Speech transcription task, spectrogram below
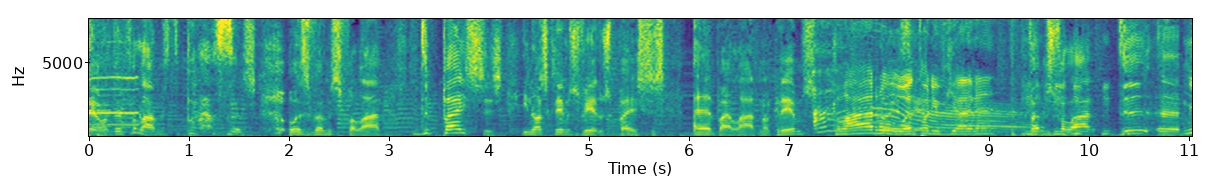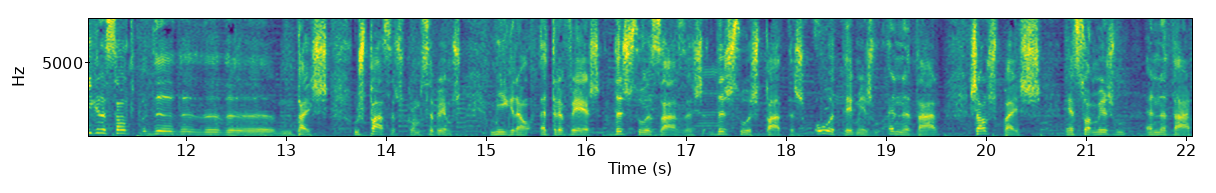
É, ontem falámos de pássaros, hoje vamos falar de peixes. E nós queremos ver os peixes a bailar, não queremos? Claro, Pois é. António Vieira. Vamos falar de eh, migração de, de- de- de- de peixes. Os pássaros, como sabemos, migram através das suas asas, das suas patas ou até mesmo a nadar. Já os peixes é só mesmo a nadar.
